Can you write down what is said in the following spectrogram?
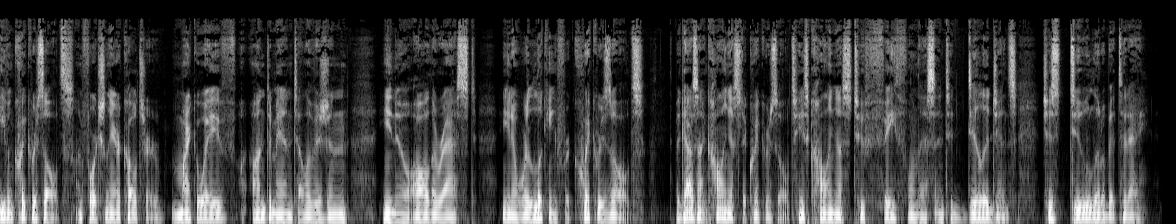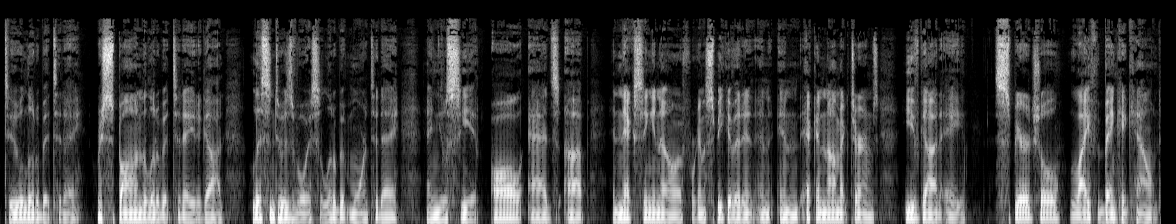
even quick results. Unfortunately, our culture, microwave, on demand television, you know, all the rest, you know, we're looking for quick results. But God's not calling us to quick results. He's calling us to faithfulness and to diligence. Just do a little bit today. Do a little bit today. Respond a little bit today to God. Listen to his voice a little bit more today, and you'll see it all adds up. And next thing you know, if we're going to speak of it in, in, in economic terms, you've got a spiritual life bank account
